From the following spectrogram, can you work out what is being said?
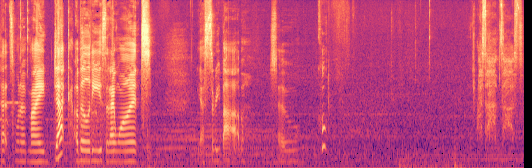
That's one of my deck abilities that I want. Yes, three Bob. So, cool. Awesome sauce.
